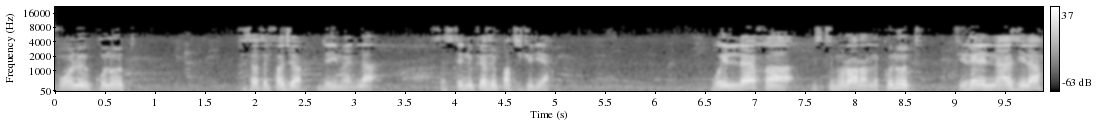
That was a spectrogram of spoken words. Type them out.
font le chronote c'est ça, le fajr de l'imam. Là, c'était une occasion particulière. وإلا فاستمرار الكنوت في غير النازلة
